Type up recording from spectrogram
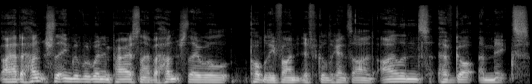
I had a hunch that England would win in Paris, and I have a hunch they will probably find it difficult against Ireland. Ireland have got a mix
